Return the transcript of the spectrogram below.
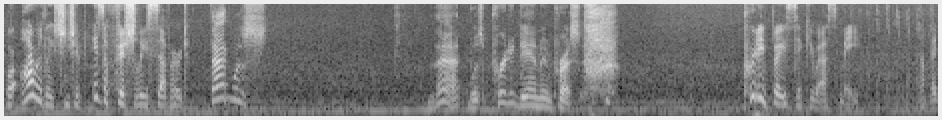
or our relationship is officially severed. That was. That was pretty damn impressive. Pretty basic, you ask me. Not that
